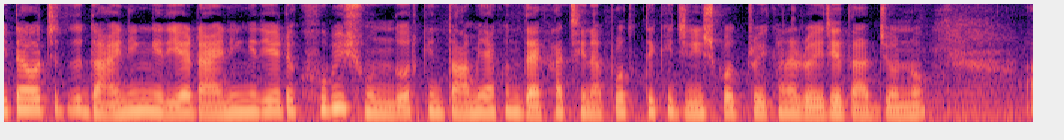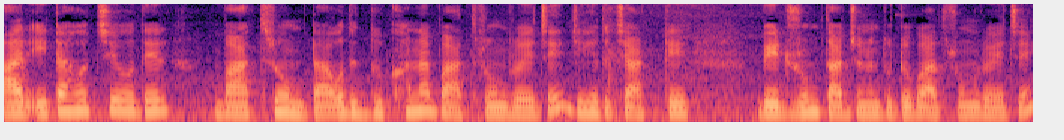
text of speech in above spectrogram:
এটা হচ্ছে তাদের ডাইনিং এরিয়া। ডাইনিং এরিয়াটা খুবই সুন্দর, কিন্তু আমি এখন দেখাচ্ছি না। প্রত্যেকটি জিনিসপত্র এখানে রয়েছে তার জন্য। আর এটা হচ্ছে ওদের বাথরুমটা, ওদের দুখানা বাথরুম রয়েছে, যেহেতু চারটে বেডরুম, তার জন্য দুটো বাথরুম রয়েছে।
